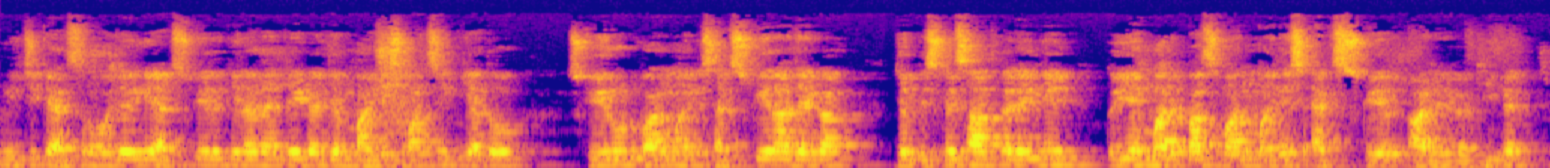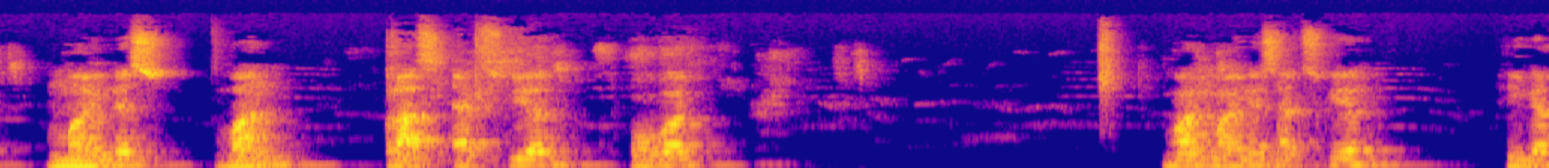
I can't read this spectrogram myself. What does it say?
नीचे कैंसिल हो जाएँगे। एक्स स्क्र अकेला रह जाएगा। जब माइनस वन से किया तो square root one minus x square आ जाएगा। जब इसके साथ करेंगे तो ये हमारे पास वन माइनस एक्स स्क्र आ जाएगा, ठीक है? Minus one plus x square over one minus x square ठीक है?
